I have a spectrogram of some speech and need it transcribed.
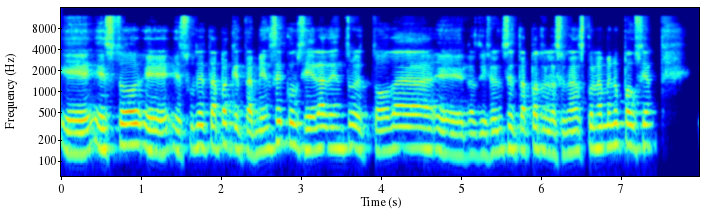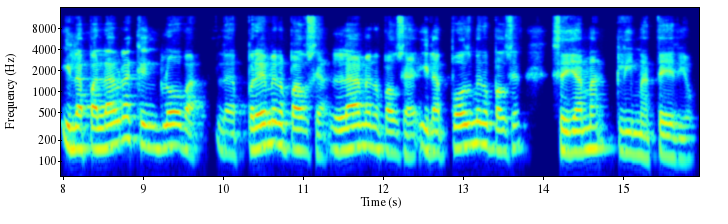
eh, esto eh, es una etapa que también se considera dentro de todas eh, las diferentes etapas relacionadas con la menopausia. Y la palabra que engloba la premenopausia, la menopausia y la posmenopausia se llama climaterio.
